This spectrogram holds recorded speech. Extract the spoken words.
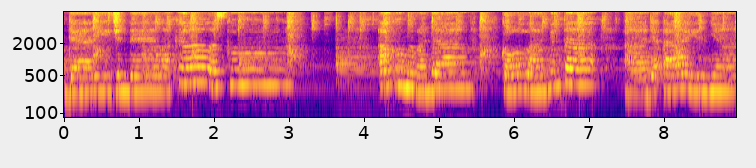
Dari jendela kelasku Aku memandang kolam yang tak ada airnya.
